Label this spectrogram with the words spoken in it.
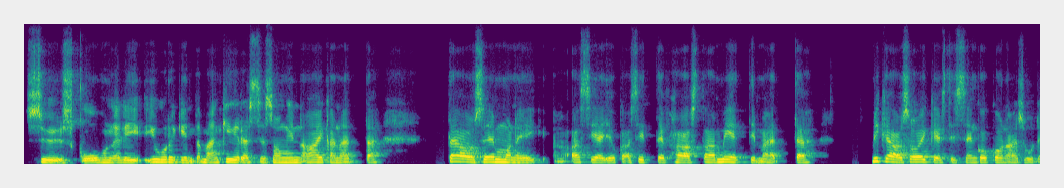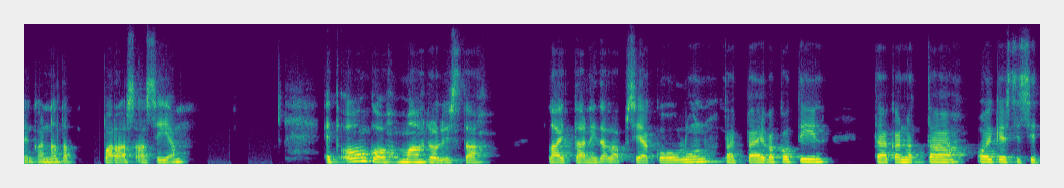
syyskuuhun, eli juurikin tämän kiiresesongin aikana, että tämä on sellainen asia, joka sitten haastaa miettimään, että mikä olisi oikeasti sen kokonaisuuden kannalta paras asia. Että onko mahdollista laittaa niitä lapsia kouluun tai päiväkotiin, tämä kannattaa oikeasti sit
